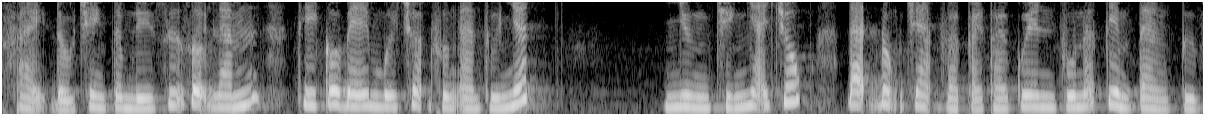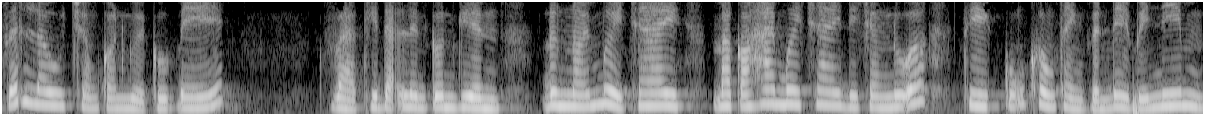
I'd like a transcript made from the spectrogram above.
Phải đấu tranh tâm lý dữ dội lắm thì cô bé mới chọn phương án thứ nhất. Nhưng chính Nhã Trúc đã đụng chạm vào cái thói quen vốn đã tiềm tàng từ rất lâu trong con người cô bé. Và khi đã lên cơn ghiền, đừng nói 10 chai mà có 20 chai đi chăng nữa thì cũng không thành vấn đề với Nim.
